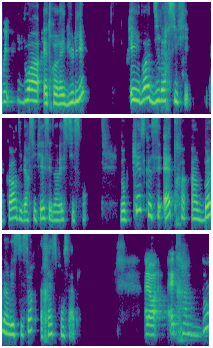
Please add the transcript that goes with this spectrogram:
Oui. il doit être régulier et il doit diversifier, d'accord? Diversifier ses investissements. Donc qu'est-ce que c'est être un bon investisseur responsable? Alors, être un bon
